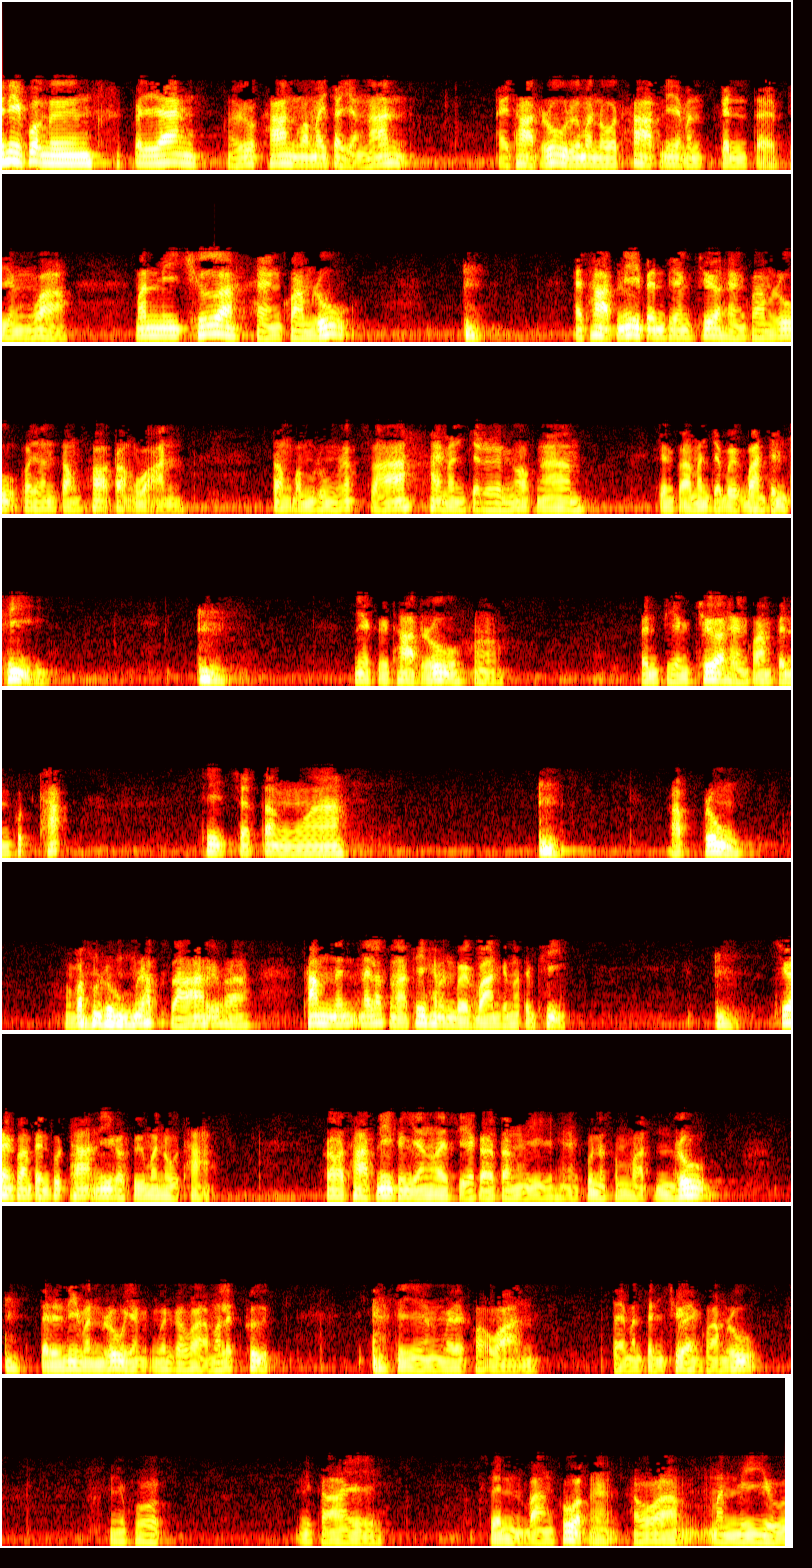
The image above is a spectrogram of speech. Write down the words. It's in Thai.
ที่นี่พวกหนึ่งก็จะแย้งหรือค้านว่าไม่ใช่อย่างนั้น ไอ้ธาตุรู้หรือมโนธาตุนี่มันเป็นแต่เพียงว่ามันมีเชื้อแห่งความรู้ไอ้ธาตุนี้เป็นเพียงเชื้อแห่งความรู้ เพราะฉะนั้นต้องเพาะต้องหวาน ต้องบำรุงรักษาให้มันเจริญงอกงาม จนกว่ามันจะเบิกบานเต็มที่ นี่คือธาตุรู้ เป็นเพียงเชื่อแห่งความเป็นพุทธะ ที่จะต้องมาปรับปรุงบำรุงรักษาหรือว่าทำในในลักษณะที่ให้มันเบิกบานกันมาเต็มที่ เชื่อในความเป็นพุทธะนี่ก็คือมโนธาตุเพราะว่าธาตุนี้ถึงอย่างไรเสียก็ต้องมีคุณสมบัติรู้ แต่เดี๋ยวนี้มันรู้อย่างเหมือนกับว่าเมล็ดพืช ที่ยังไม่ได้เพาะหวาน แต่มันเป็นเชื่อแห่งความรู้นี่พวกนิกายเซนบางพวกนะเขาว่ามันมีอยู่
